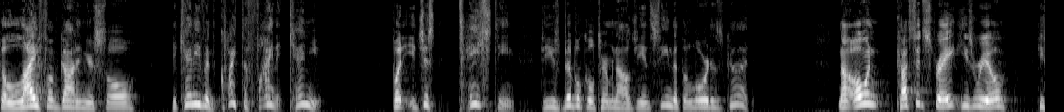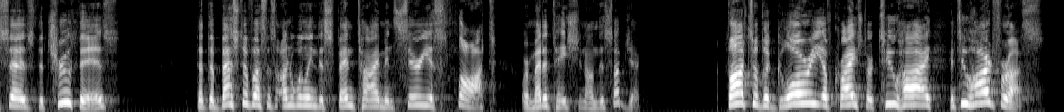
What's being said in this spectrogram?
The life of God in your soul? You can't even quite define it, can you? But it just tasting, to use biblical terminology, and seeing that the Lord is good. Now, Owen cuts it straight. He's real. He says, The truth is that the best of us is unwilling to spend time in serious thought or meditation on this subject. Thoughts of the glory of Christ are too high and too hard for us.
